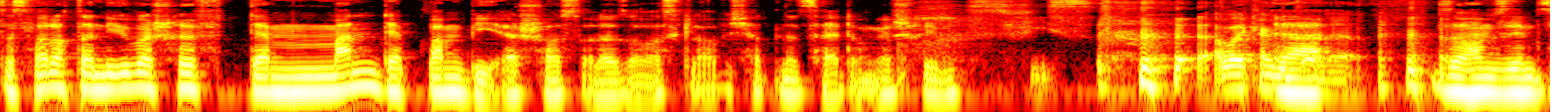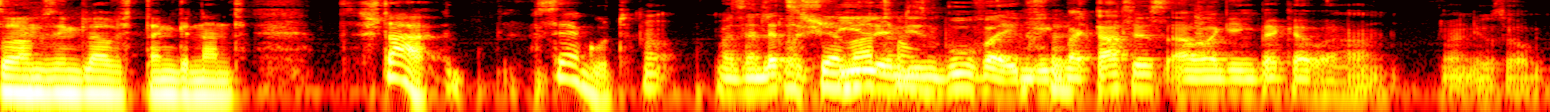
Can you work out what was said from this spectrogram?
das war doch dann die Überschrift, der Mann, der Bambi erschoss oder sowas, glaube ich, hat eine Zeitung geschrieben. Das ist fies. Aber kann gut sein, Ja, ja. so haben sie ihn, so haben sie ihn, glaube ich, dann genannt. Stark, sehr gut. Ja. Weil sein letztes Spiel in Erwartung. diesem Buch war eben gegen. Bagdatis, aber gegen Becker war, war News Open.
